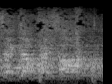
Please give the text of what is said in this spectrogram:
take your pants off.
